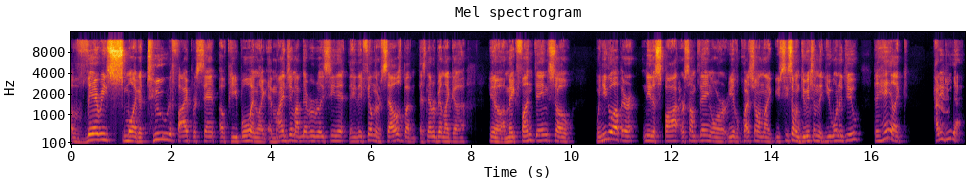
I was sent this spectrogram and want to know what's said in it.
a very small, like a two to five percent of people. And like at my gym, I've never really seen it. They they film themselves, but it's never been like a you know a make fun thing. So when you go up or need a spot or something, or you have a question on like you see someone doing something that you want to do, say, hey, like, how do you do that?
